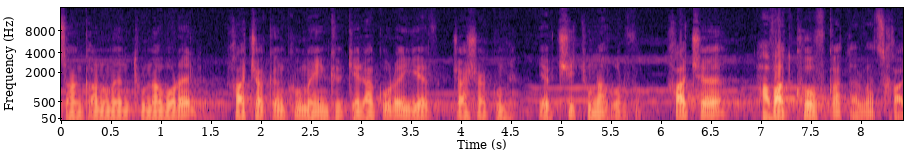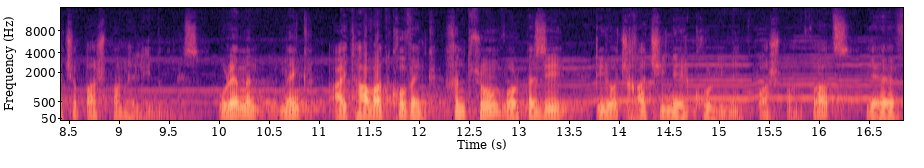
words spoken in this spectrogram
ցանկանում են թունավորել, խաչակնքում է ինքը կերակուրը եւ ճաշակում է եւ չի թունավորվում։ Խաչը հավատքով կատարված խաչը պաշտպան է լինում մեզ։ Ուրեմն մենք այդ հավատքով ենք խնդրում, որ เป զի Տիրոջ խաչի ներքո լինենք պաշտպանված եւ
